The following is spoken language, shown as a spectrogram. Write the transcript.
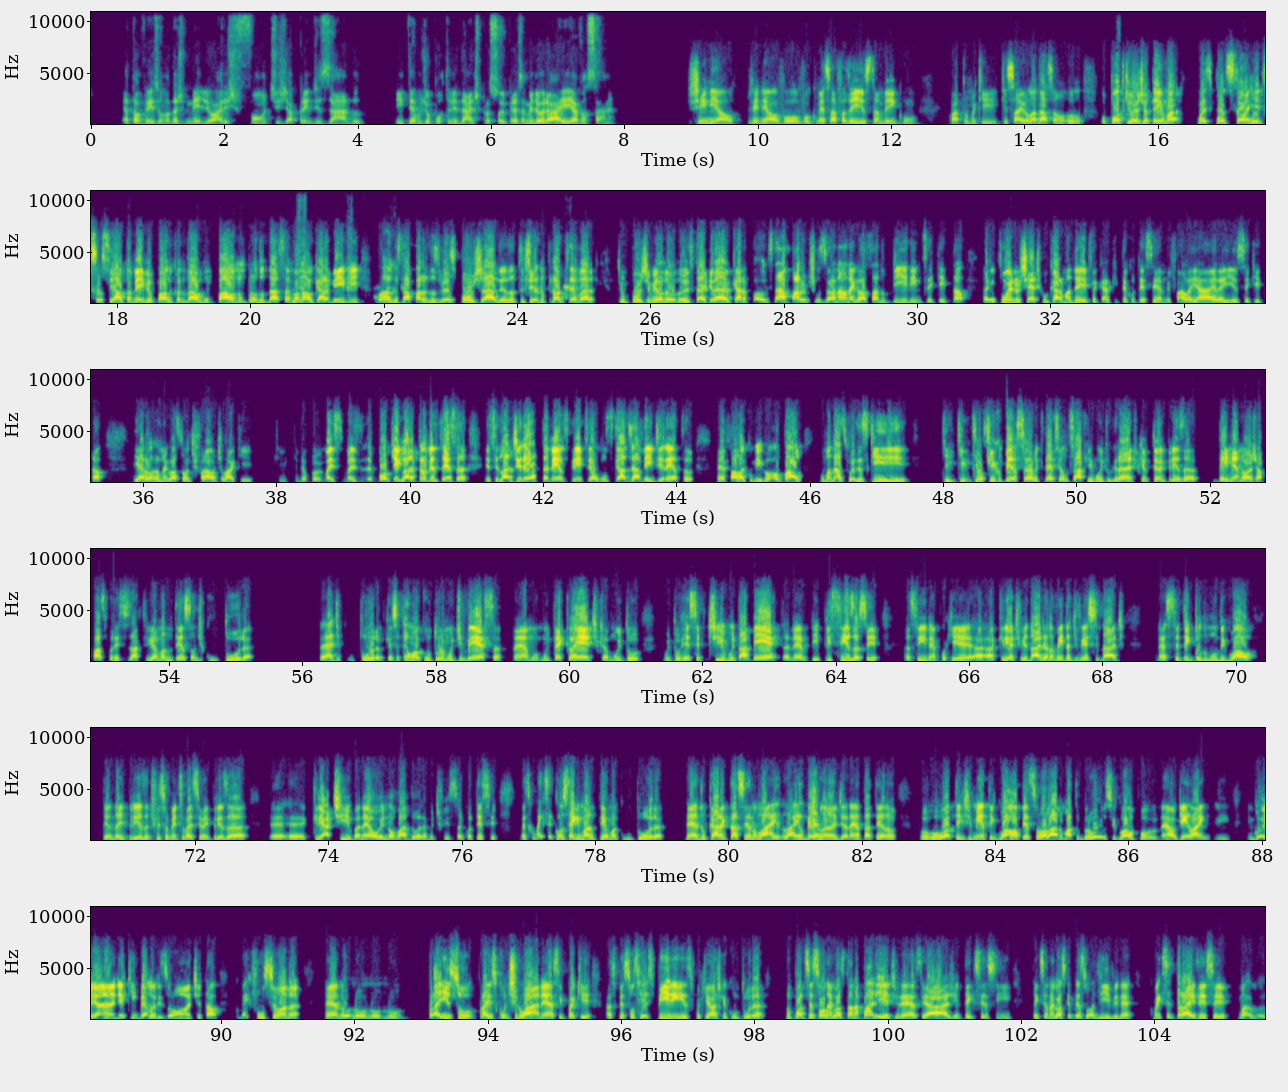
é talvez uma das melhores fontes de aprendizado em termos de oportunidades para a sua empresa melhorar e avançar, né? Genial, genial. Vou, vou começar a fazer isso também com, com a turma que, que saiu lá da ação. O, o ponto que hoje eu tenho uma, uma exposição em rede social também, viu, Paulo? Quando dá algum pau num produto da samba lá, o cara vem em mim. Pô, Gustavo, para dos meus posts às vezes outro dia, no final de semana, tinha um post meu no, no Instagram, o cara, pô, Gustavo, parou de funcionar o negócio lá do bidding, não sei o que e tal. Aí eu fui no chat com o cara, mandei, falei, cara, o que, que tá acontecendo? Me fala aí, ah, era isso, sei que e tal. E era um negócio do antifraude lá que, que, que, deu problema. Mas, mas é bom que agora pelo menos tem essa, esse lado direto também. Os clientes, em alguns casos, já vêm direto né, falar comigo. Ô, ô, Paulo, uma das coisas que, que, que, que eu fico pensando que deve ser um desafio muito grande, porque eu tenho uma empresa bem menor, já passo por esse desafio, é a manutenção de cultura né, de cultura, porque você tem uma cultura muito diversa, né, muito eclética, muito muito receptiva, muito aberta, né, e precisa ser assim, né, porque a, a criatividade ela vem da diversidade, né, se você tem todo mundo igual dentro da empresa, dificilmente você vai ser uma empresa é, é, criativa, né, ou inovadora, é muito difícil isso acontecer. Mas como é que você consegue manter uma cultura, né, do cara que está sendo lá, lá em Uberlândia, né, está tendo o, o, atendimento igual a pessoa lá no Mato Grosso, igual né, alguém lá em, em, em, Goiânia, aqui em Belo Horizonte e tal. Como é que funciona né, no, no, no para isso, isso continuar, né? Assim, para que as pessoas respirem isso, porque eu acho que a cultura não pode ser só um negócio que está na parede, né? Assim, ah, a gente tem que ser assim, tem que ser um negócio que a pessoa vive, né? Como é que você traz esse,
